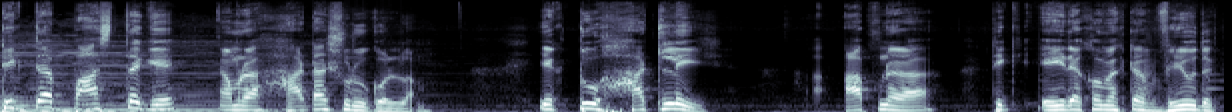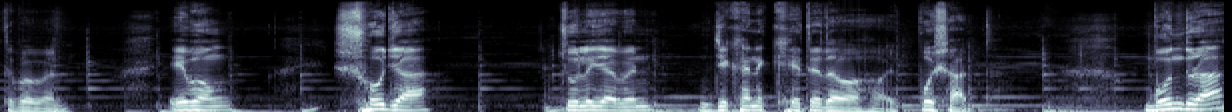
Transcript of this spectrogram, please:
ঠিক তার পাশ থেকে আমরা হাঁটা শুরু করলাম। একটু হাঁটলেই আপনারা ঠিক এই রকম একটা ভিউ দেখতে পাবেন এবং সোজা চলে যাবেন যেখানে খেতে দেওয়া হয় প্রসাদ। বন্ধুরা,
